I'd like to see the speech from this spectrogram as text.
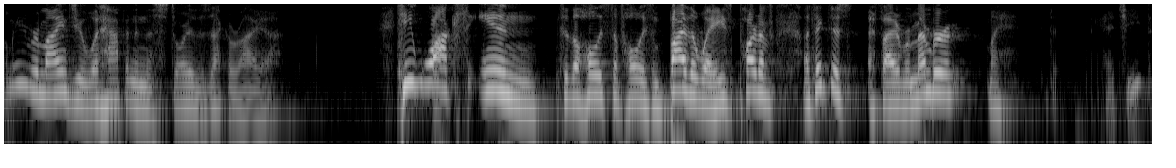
Let me remind you what happened in the story of Zechariah. He walks in to the holiest of holies, and by the way, he's part of. I think there's, if I remember my, can I cheat?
